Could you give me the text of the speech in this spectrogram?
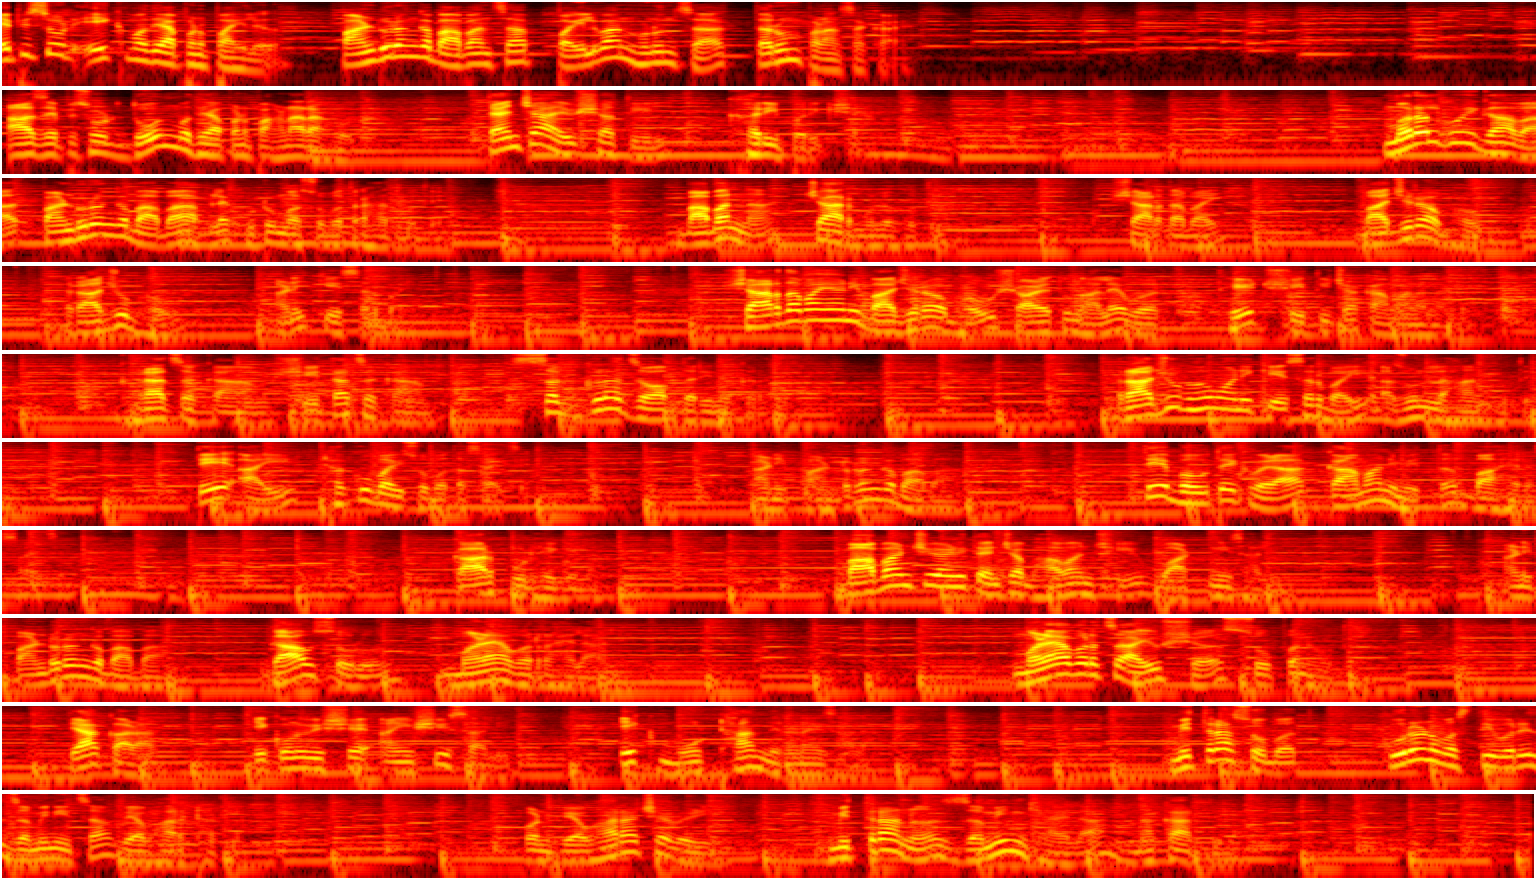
Episode एक मध्ये आपण पाहिलं पांडुरंग बाबांचा पैलवान म्हणूनचा तरुणपणाचा काळ. आज एपिसोड दोन मध्ये आपण पाहणार आहोत त्यांच्या आयुष्यातील खरी परीक्षा. मरलगुई गावात पांडुरंग बाबा आपल्या कुटुंबासोबत राहत होते. बाबांना चार मुलं होती. शारदाबाई बाजीराव भाऊ राजू भाऊ आणि केसरबाई. शारदाबाई आणि बाजीराव भाऊ शाळेतून आल्यावर थेट शेतीच्या कामाला लागले. घराचं काम शेताचं काम सगळं जबाबदारीनं करत राजू भाऊ आणि केसरबाई अजून लहान होते. ते आई ठकूबाई सोबत असायचे. आणि पांडुरंग बाबा ते बहुतेक वेळा कामानिमित्त बाहेर असायचे. कार पुढे गेला. बाबांची आणि त्यांच्या भावांची वाटणी झाली. आणि पांडुरंग बाबा गाव सोडून मळ्यावर राहायला आले. मळ्यावरचं आयुष्य सोपं नव्हतं. त्या काळात एकोणवीसशे ऐंशी साली एक मोठा निर्णय झाला. मित्रासोबत कुरण वस्तीवरील जमिनीचा व्यवहार ठरला. पण व्यवहाराच्या वेळी मित्रानं जमीन घ्यायला नकार दिला.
